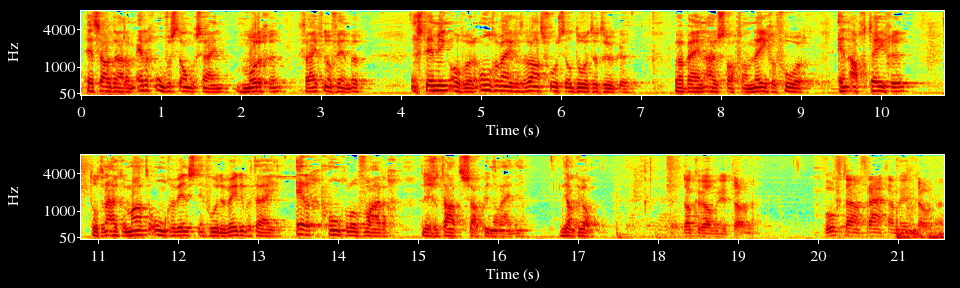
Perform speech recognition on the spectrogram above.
Het zou daarom erg onverstandig zijn morgen, 5 november, een stemming over een ongewijzigd raadsvoorstel door te drukken, waarbij een uitslag van 9 voor en 8 tegen tot een uitermate ongewenst en voor de wederpartij erg ongeloofwaardig resultaat zou kunnen leiden. Ik dank u wel. Dank u wel, meneer Tonen. Behoefte aan vragen aan meneer Tonen.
